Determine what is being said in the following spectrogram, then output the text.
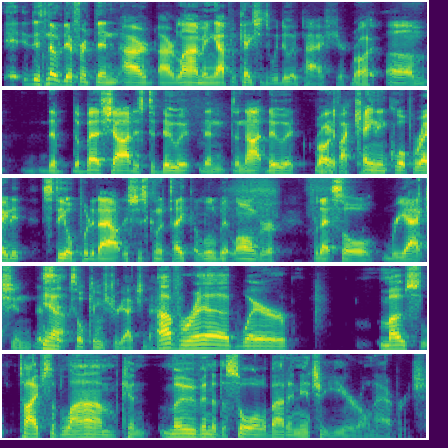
it, it's no different than our, our liming applications we do in pasture. Right. Um, the, the best shot is to do it than to not do it. Right. And if I can't incorporate it, still put it out. It's just going to take a little bit longer for that soil reaction, that Yeah. soil chemistry reaction to happen. I've read where most types of lime can move into the soil about an inch a year on average.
